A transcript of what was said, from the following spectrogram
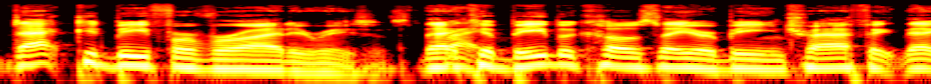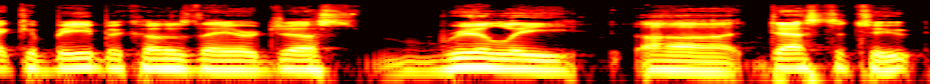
that could be for a variety of reasons. That Right. could be because they are being trafficked. That could be because they are just really uh, destitute.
